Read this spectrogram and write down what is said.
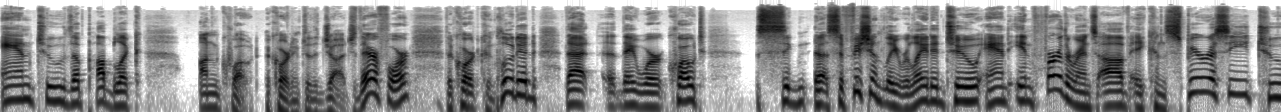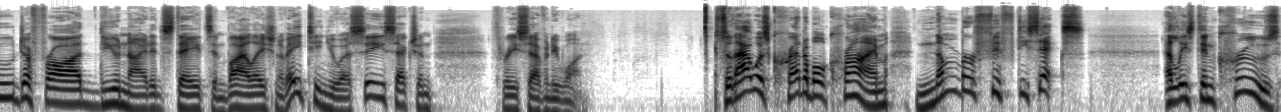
and to the public. Unquote, according to the judge. Therefore, the court concluded that uh, they were, quote, sig- uh, sufficiently related to and in furtherance of a conspiracy to defraud the United States in violation of 18 U.S.C. Section 371. So that was credible crime number 56 at least in CREW's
